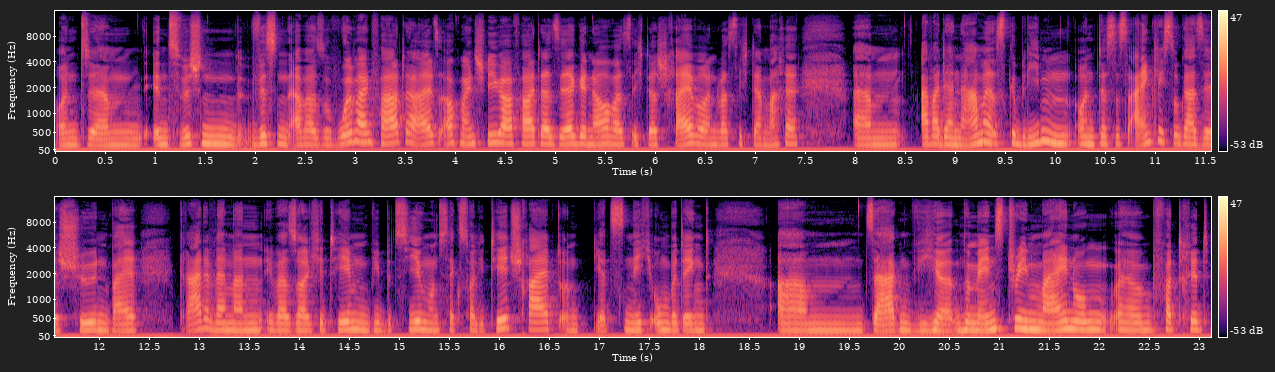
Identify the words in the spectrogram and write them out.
Und ähm, inzwischen wissen aber sowohl mein Vater als auch mein Schwiegervater sehr genau, was ich da schreibe und was ich da mache. Ähm, aber der Name ist geblieben und das ist eigentlich sogar sehr schön, weil gerade wenn man über solche Themen wie Beziehung und Sexualität schreibt und jetzt nicht unbedingt ähm, sagen wir eine Mainstream-Meinung äh, vertritt,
